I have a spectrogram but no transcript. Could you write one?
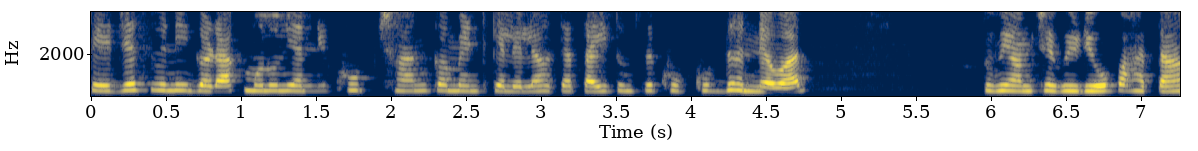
तेजस्विनी गडाख म्हणून यांनी खूप छान कमेंट केलेल्या होत्या. ताई तुमचे खूप खूप धन्यवाद. तुम्ही आमचे व्हिडिओ पाहता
